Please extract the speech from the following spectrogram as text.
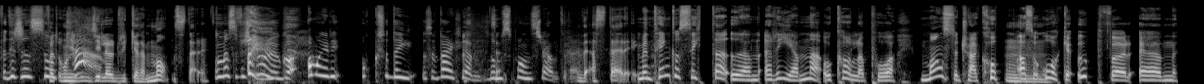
För det känns så för att hon kallt. gillar att dricka så monster. Men alltså förstår du? Gå- Oh my God, det är också det, alltså verkligen, de sponsrar allt det där. The aesthetic. Men tänk att sitta i en arena och kolla på monster truck, hopp, Mm. alltså åka upp för en,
